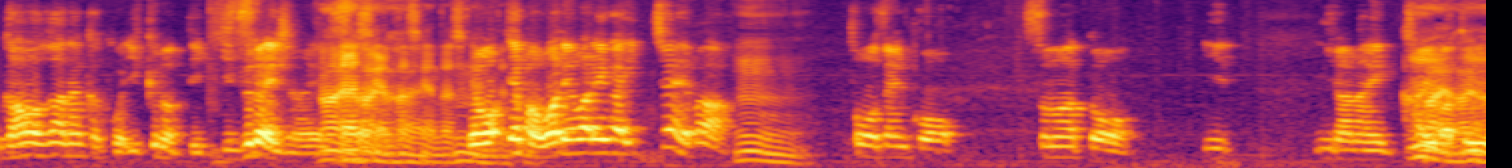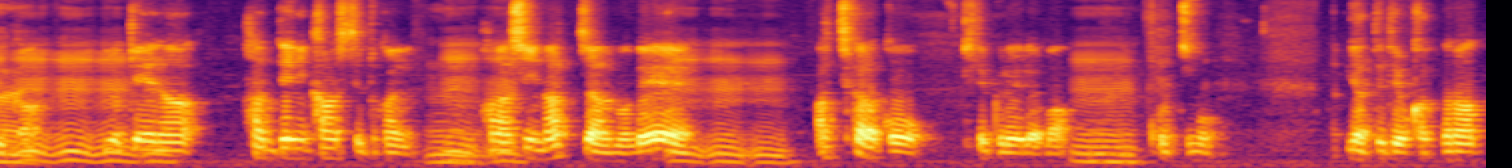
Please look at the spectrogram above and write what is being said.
側がなんかこう行くのって行きづらいじゃないですか。はい確かに確かに確かに。でもやっぱ我々が行っちゃえばうん。当然こうその後いいらない会話というか余計な判定に関してとか話になっちゃうのうんで、うんあっちからこう来てくれれば、こっちもやっててよかったなっ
